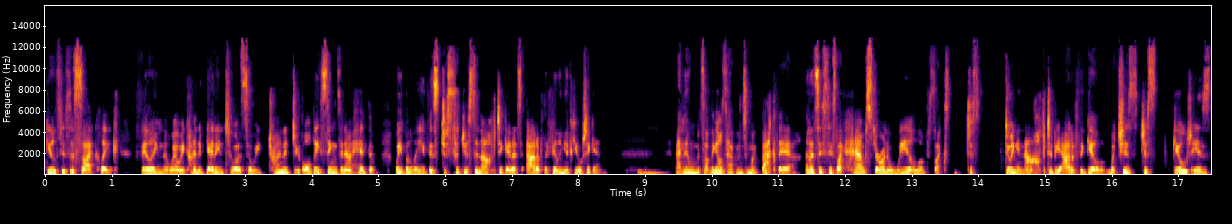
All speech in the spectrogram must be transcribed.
guilt is a cyclic feeling that where we kind of get into it, so we're trying to do all these things in our head that we believe is just just enough to get us out of the feeling of guilt again. Mm. And then something else happens and we're back there. And it's just this like hamster on a wheel of like just doing enough to be out of the guilt, which is just guilt is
